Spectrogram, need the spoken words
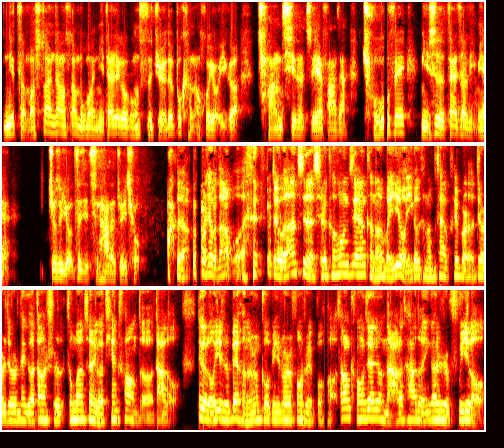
你怎么算账算不过？你在这个公司绝对不可能会有一个长期的职业发展，除非你是在这里面，就是有自己其他的追求。对啊，而且我当时我对我当时记得，其实客空间可能唯一有一个可能不太亏本的地儿，就是那个当时中关村有个天创的大楼，那个楼一直被很多人诟病说是风水不好，当时客空间就拿了他的应该是负一楼。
